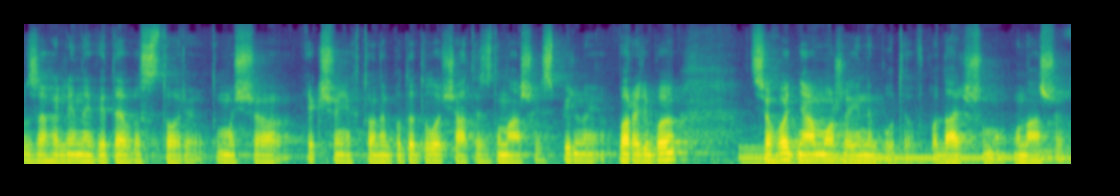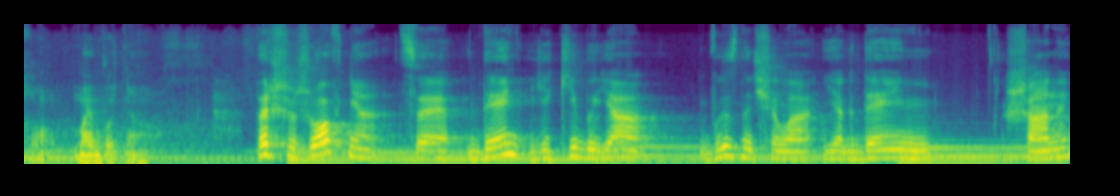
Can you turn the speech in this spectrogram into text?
взагалі не війде в історію. Тому що якщо ніхто не буде долучатись до нашої спільної боротьби, цього дня може і не бути в подальшому у нашого майбутнього. 1 жовтня це день, який би я визначила як день шани,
